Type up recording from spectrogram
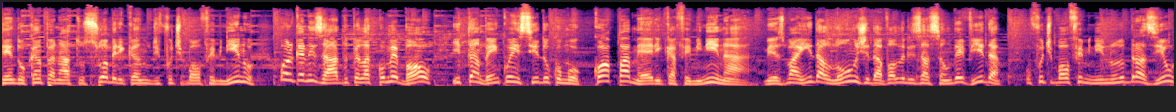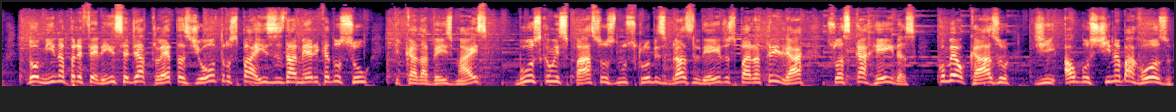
Tendo o Campeonato Sul-Americano de Futebol Feminino, organizado pela Comebol e também conhecido como Copa América Feminina. Mesmo ainda longe da valorização devida, o futebol feminino no Brasil domina a preferência de atletas de outros países da América do Sul, que cada vez mais buscam espaços nos clubes brasileiros para trilhar suas carreiras, como é o caso de Augustina Barroso,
